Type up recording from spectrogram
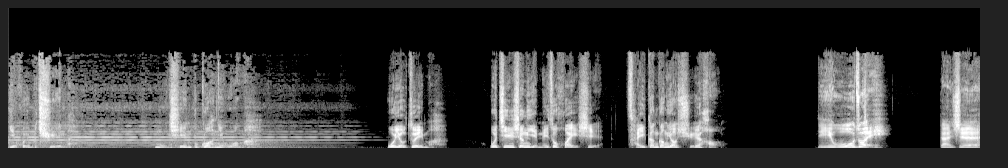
也回不去了。母亲不挂念我吗？我有罪吗？我今生也没做坏事，才刚刚要学好。你无罪，但是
